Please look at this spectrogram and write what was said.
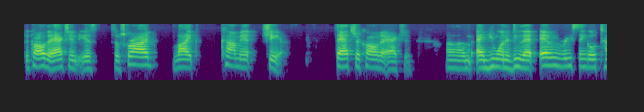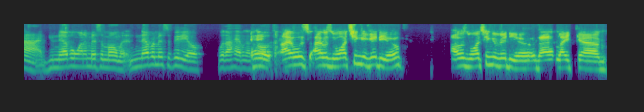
the call to action is subscribe, like, comment, share. That's your call to action. Um, and you want to do that every single time. You never want to miss a moment. Never miss a video without having a call. Hey, I was I was watching a video. I was watching a video that like um,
